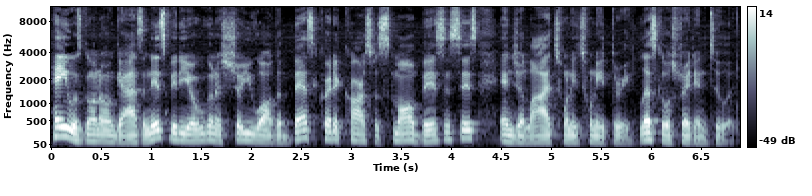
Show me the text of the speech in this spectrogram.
Hey, what's going on guys? In this video, we're going to show you all the best credit cards for small businesses in July 2023. Let's go straight into it.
